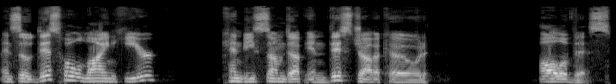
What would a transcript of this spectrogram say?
And so this whole line here can be summed up in this Java code, all of this.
